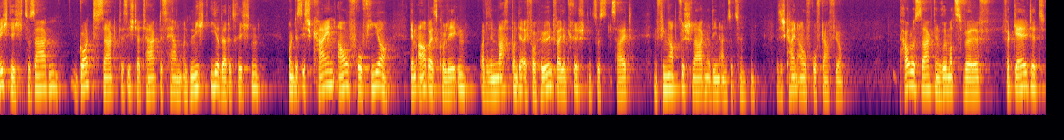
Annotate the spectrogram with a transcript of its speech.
Wichtig zu sagen, Gott sagt, es ist der Tag des Herrn und nicht ihr werdet richten. Und es ist kein Aufruf hier, dem Arbeitskollegen oder dem Nachbarn, der euch verhöhnt, weil ihr Christen seid, einen Finger abzuschlagen oder ihn anzuzünden. Es ist kein Aufruf dafür. Paulus sagt in Römer 12, vergeltet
